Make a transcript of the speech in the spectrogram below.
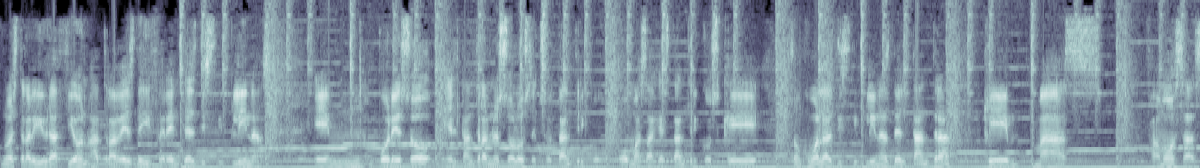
nuestra vibración a través de diferentes disciplinas. Em, por eso el Tantra no es solo sexo tántrico o masajes tántricos, que son como las disciplinas del Tantra que más famosas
